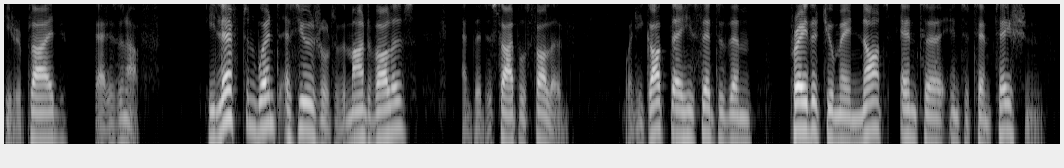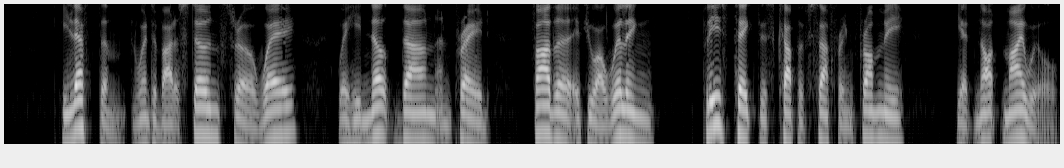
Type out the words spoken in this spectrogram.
He replied, That is enough. He left and went as usual to the Mount of Olives, and the disciples followed. When he got there, he said to them, Pray that you may not enter into temptation. He left them and went about a stone's throw away, where he knelt down and prayed, Father, if you are willing, please take this cup of suffering from me, yet not my will,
